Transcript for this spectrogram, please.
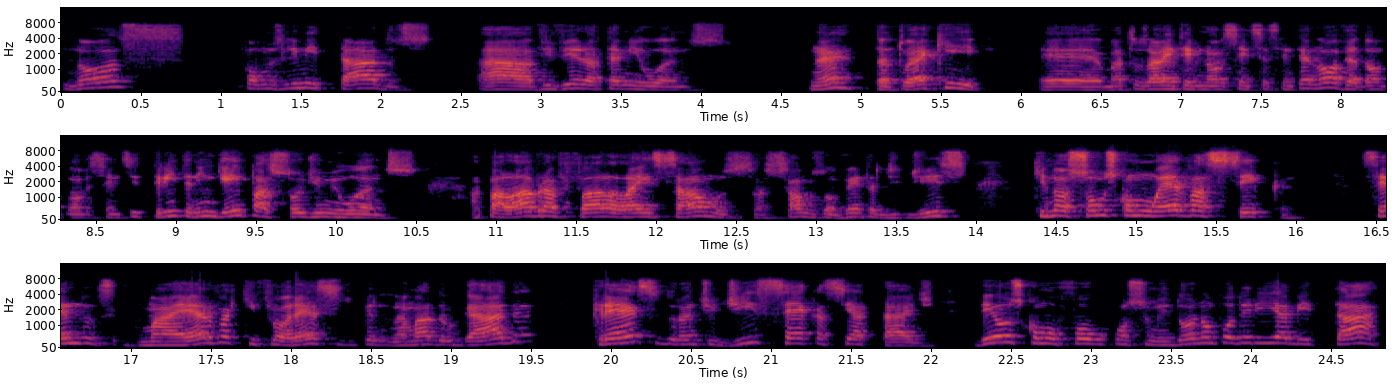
nós fomos limitados a viver até mil anos, né? Tanto é que é, Matusalém teve 969, Adão 930, ninguém passou de mil anos. A palavra fala lá em Salmos, Salmos 90 diz que nós somos como erva seca, sendo uma erva que floresce na madrugada, cresce durante o dia e seca-se à tarde. Deus, como fogo consumidor, não poderia habitar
